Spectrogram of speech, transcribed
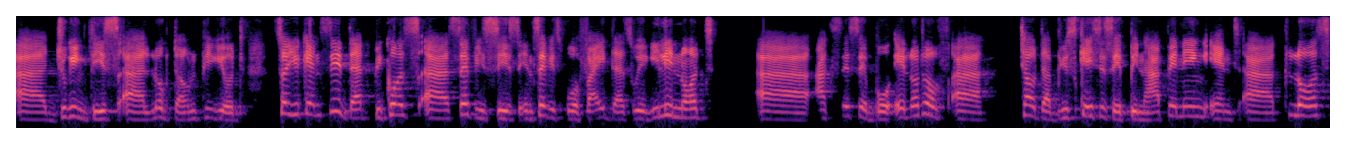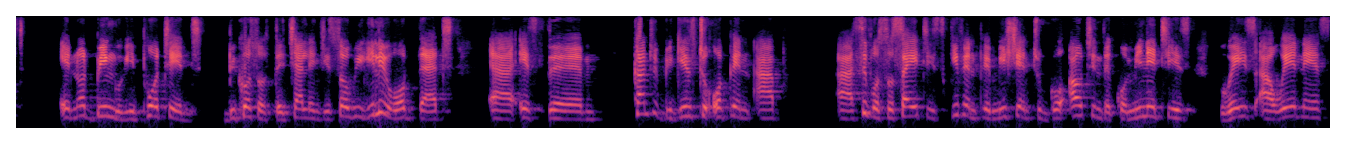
uh, during this uh, lockdown period. So you can see that because uh, services and service providers were really not uh, accessible, a lot of uh, child abuse cases have been happening and uh, closed and not being reported because of the challenges. So we really hope that as the country begins to open up, civil society is given permission to go out in the communities, raise awareness,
